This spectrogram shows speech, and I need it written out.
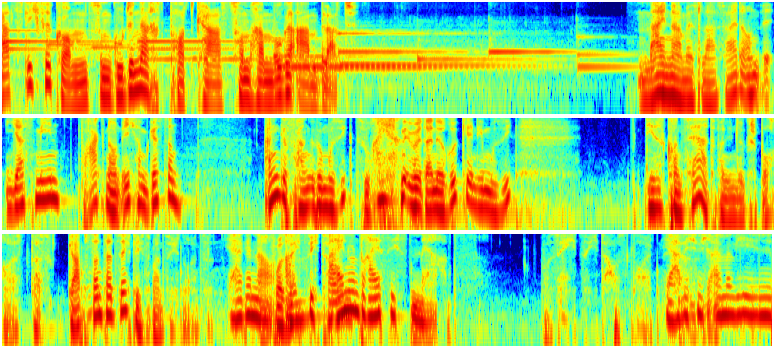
Herzlich willkommen zum Gute Nacht Podcast vom Hamburger Armblatt. Mein Name ist Lars Heider und Jasmin Wagner und ich haben gestern angefangen über Musik zu reden, über deine Rückkehr in die Musik. Dieses Konzert, von dem du gesprochen hast, das gab es dann tatsächlich 2019. Ja, genau. Vor Am 60.000? 31. März. Vor 60.000 Leuten. Ja, habe ich mich einmal wie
